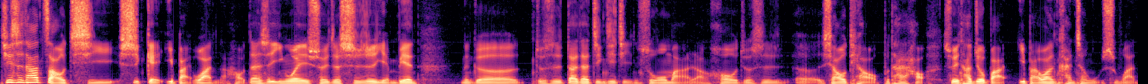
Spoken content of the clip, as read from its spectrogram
其实他早期是给一百万的，好，但是因为随着时日演变，那个就是大家经济紧缩嘛，然后就是呃萧条不太好，所以他就把一百万砍成五十万。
